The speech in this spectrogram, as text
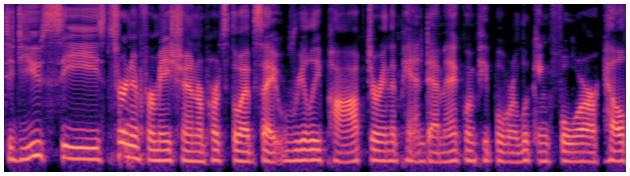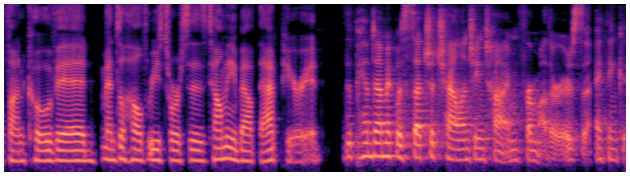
Did you see certain information or parts of the website really pop during the pandemic when people were looking for health on COVID, mental health resources? Tell me about that period. The pandemic was such a challenging time for mothers. I think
